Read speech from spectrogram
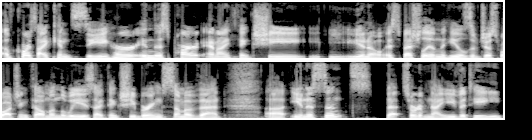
of course I can see her in this part, and I think she, you know, especially on the heels of just watching Thelma and Louise, I think she brings some of that uh, innocence, that sort of naivety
